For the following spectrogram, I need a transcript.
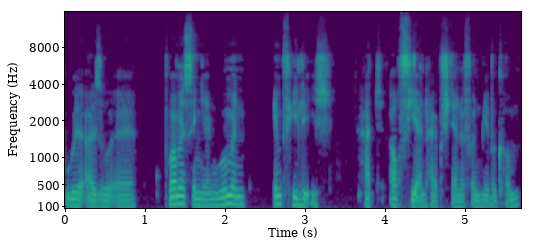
cool. Also, äh, Promising Young Woman empfehle ich. Hat auch viereinhalb Sterne von mir bekommen.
